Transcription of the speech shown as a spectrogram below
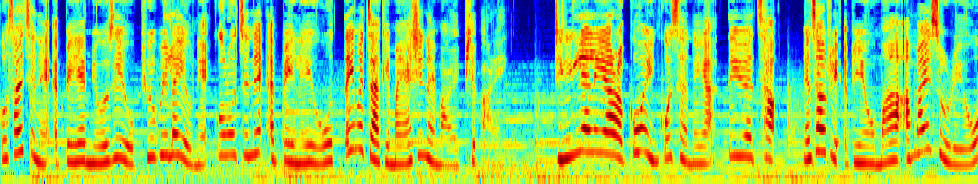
ကိုဆိုင်ချင်တဲ့အပင်ရဲ့မျိုးစေ့ကိုဖြူးပေးလိုက်ရုံနဲ့ကိုလိုချင်တဲ့အပင်လေးကိုတိတ်မကြခင်မှာရရှိနိုင်မှာပဲဖြစ်ပါတယ် ဒီနည်းလမ်းလေးကတော့ကိုယ့်အိမ်ကိုယ်ဆန်တဲ့ကတရွက်6ည6တွေအပြင်မှာအမိုက်ဆူတွေကို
